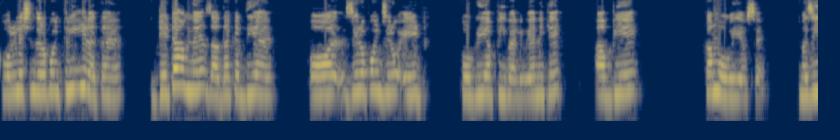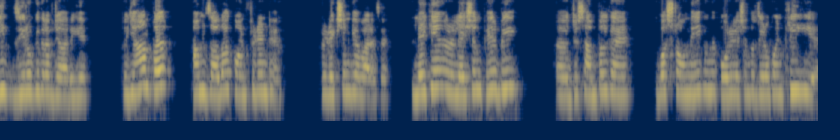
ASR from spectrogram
कोरिलेशन ज़ीरो पॉइंट थ्री ही रहता है डेटा हमने ज़्यादा कर दिया है और ज़ीरो पॉइंट ज़ीरो एट हो गई अब पी वैल्यू यानी कि अब ये कम हो गई है उससे, मज़ीद ज़ीरो की तरफ़ जा रही है। तो यहाँ पर हम ज़्यादा कॉन्फिडेंट हैं प्रोडिक्शन के हवाले से। लेकिन रिलेशन फिर भी जो सैंपल का है, वो स्ट्रॉन्ग नहीं है, क्योंकि कोरिलेशन तो ज़ीरो पॉइंट थ्री ही है।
